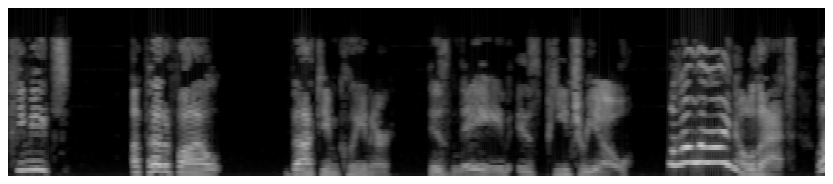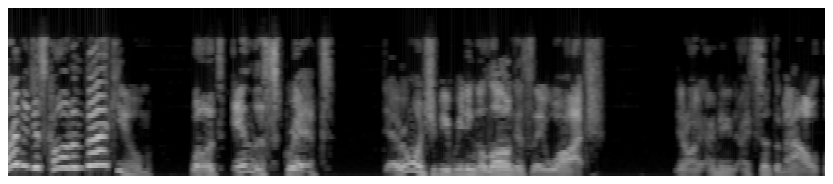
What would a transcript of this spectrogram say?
He meets a pedophile vacuum cleaner. His name is Petrio. Well, how would I know that? Let me just call him Vacuum. Well, it's in the script. Everyone should be reading along as they watch. You know, I, I mean, I sent them out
